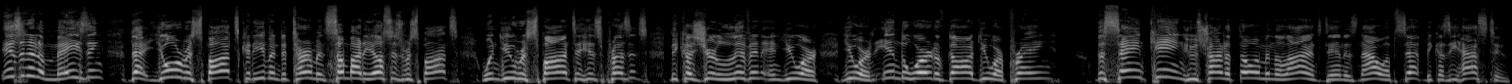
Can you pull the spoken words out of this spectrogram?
Isn't it amazing that your response could even determine somebody else's response when you respond to his presence because you're living and you are you are in the word of God, you are praying? The same king who's trying to throw him in the lion's den is now upset because he has to.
